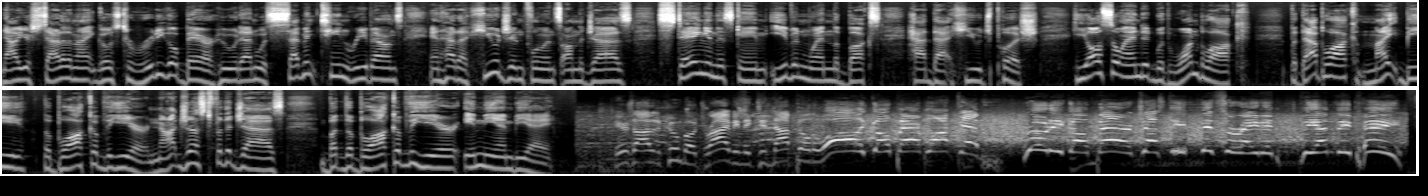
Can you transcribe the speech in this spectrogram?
Now your stat of the night goes to Rudy Gobert, who would end with 17 rebounds and had a huge influence on the Jazz, staying in this game even when the Bucks had that huge push. He also ended with one block, but that block might be the block of the year, not just for the Jazz, but the block of the year in the NBA. Here's Antetokounmpo driving. They did not build a wall, and Gobert blocked him. Rudy Gobert just eviscerated the MVP.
